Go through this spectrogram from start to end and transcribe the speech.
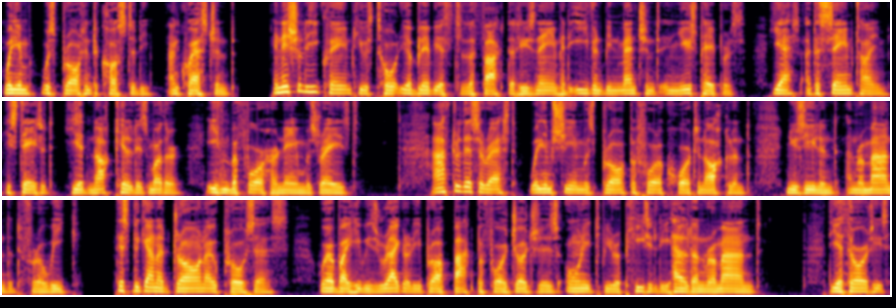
William was brought into custody and questioned. Initially, he claimed he was totally oblivious to the fact that his name had even been mentioned in newspapers. Yet, at the same time, he stated he had not killed his mother, even before her name was raised. After this arrest, William Sheehan was brought before a court in Auckland, New Zealand, and remanded for a week. This began a drawn out process, whereby he was regularly brought back before judges only to be repeatedly held on remand. The authorities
